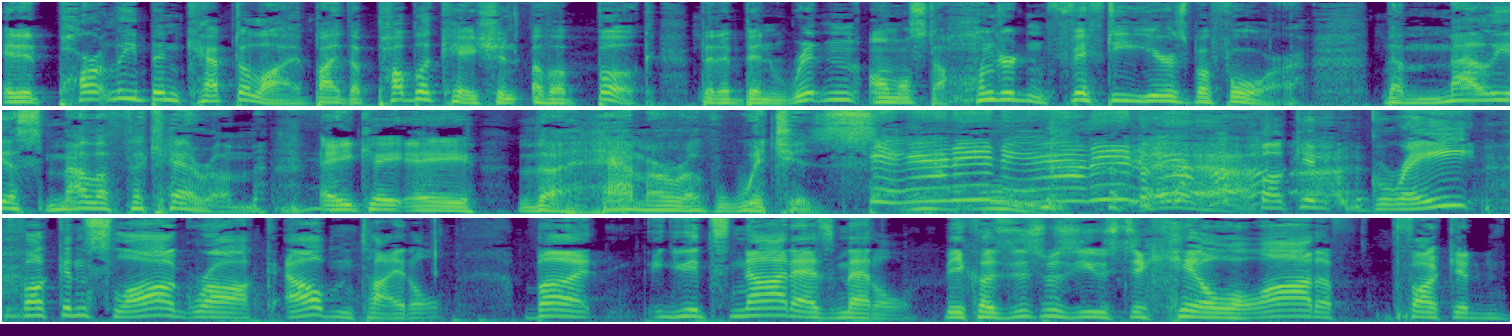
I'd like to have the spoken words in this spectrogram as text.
It had partly been kept alive by the publication of a book that had been written almost 150 years before, the Malleus Maleficarum, aka the Hammer of Witches. fucking great fucking slog rock album title, but it's not as metal because this was used to kill a lot of fucking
